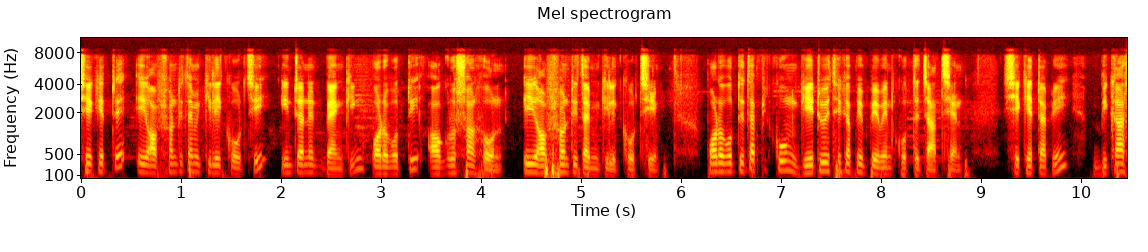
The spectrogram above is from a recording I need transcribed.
সেক্ষেত্রে এই অপশনটিতে আমি ক্লিক করছি ইন্টারনেট ব্যাংকিং পরবর্তী অগ্রসর হন। এই অপশনটিতে আমি ক্লিক করছি। পরবর্তীতে আপনি কোন গেটওয়ে থেকে আপনি পেমেন্ট করতে চাচ্ছেন, সেক্ষেত্রে আমি বিকাশ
